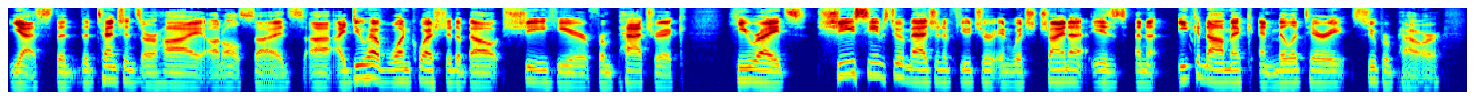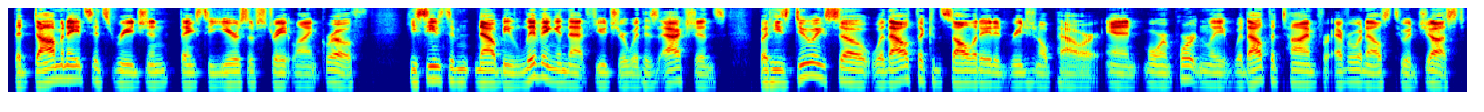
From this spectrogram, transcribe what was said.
yes, the, the tensions are high on all sides. Uh, I do have one question about Xi here from Patrick. He writes, Xi seems to imagine a future in which China is an economic and military superpower that dominates its region thanks to years of straight line growth. He seems to now be living in that future with his actions, but he's doing so without the consolidated regional power and, more importantly, without the time for everyone else to adjust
